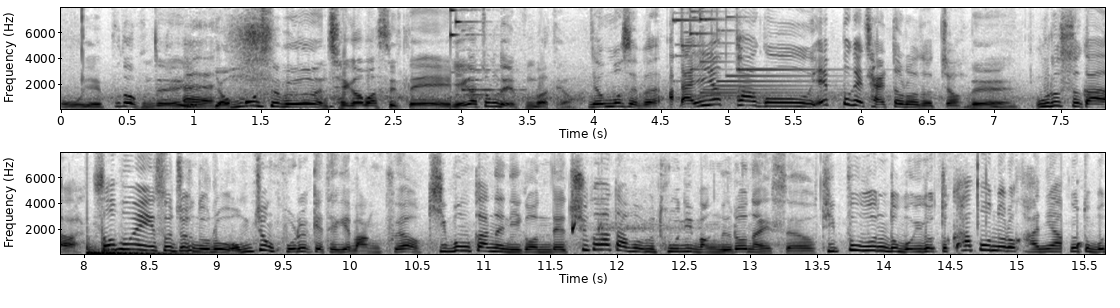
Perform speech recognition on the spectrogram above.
오, 예쁘다. 근데 네. 옆모습은 제가 봤을 때 얘가 좀 더 예쁜 것 같아요. 옆모습은 날렵하고 예쁘게 잘 떨어졌죠. 네. 우루스가 서브웨이 수준으로 엄청 고를 게 되게 많고요. 기본가는 이건데 추가하다 보면 돈이 막 늘어나 있어요. 뒷부분도 뭐 이것도 카본으로 가냐, 이것도 뭐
